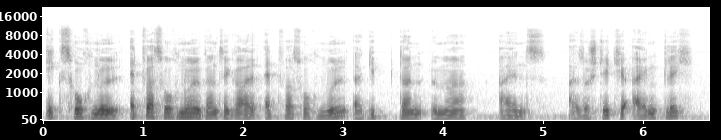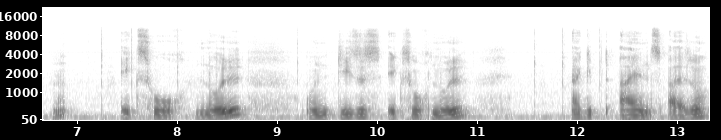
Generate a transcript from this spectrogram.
x hoch 0, etwas hoch 0, ganz egal, etwas hoch 0 ergibt dann immer 1. Also steht hier eigentlich ne, x hoch 0 und dieses x hoch 0 ergibt 1. Also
